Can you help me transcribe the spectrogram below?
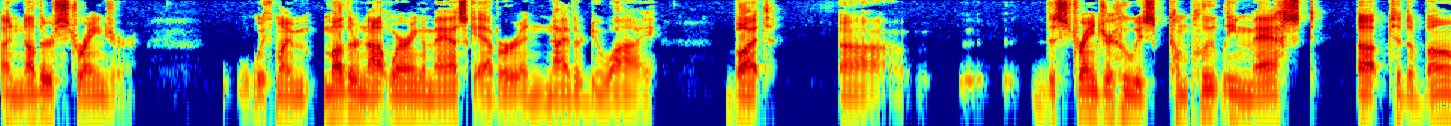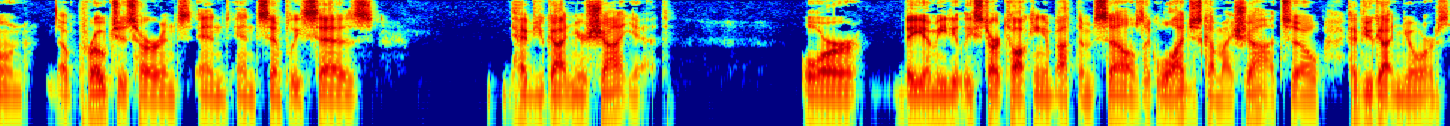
another stranger with my mother not wearing a mask ever, and neither do I, but uh, the stranger who is completely masked up to the bone approaches her and and and simply says, "Have you gotten your shot yet?" Or they immediately start talking about themselves, like, "Well, I just got my shot, so have you gotten yours?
